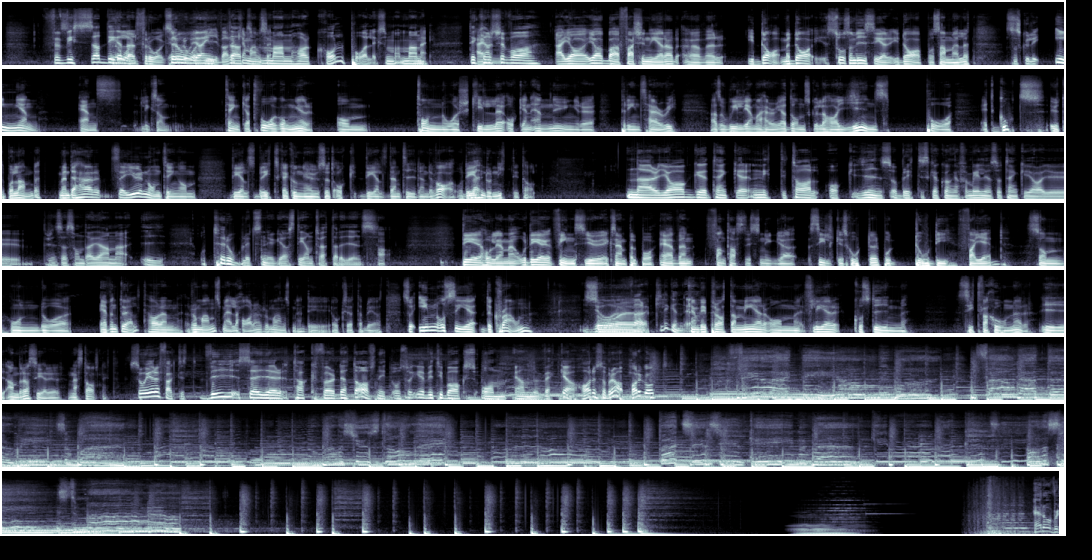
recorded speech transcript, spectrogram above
För vissa delar Rådfråg- tror jag inte att man man, har koll på. Liksom. Man, Nej. Det Nej, kanske men- var... Ja, jag, jag är bara fascinerad över idag, med dag, så som vi ser idag på samhället, så skulle ingen ens liksom tänka två gånger om tonårskille och en ännu yngre prins Harry, alltså William och Harry, att de skulle ha jeans på ett gods ute på landet. Men det här säger ju någonting om dels brittiska kungahuset och dels den tiden det var. Och det är Men- ändå 90-tal. När jag tänker 90-tal och jeans och brittiska kungafamiljen så tänker jag ju prinsessan Diana i otroligt snygga stentvättade jeans. Ja. Det håller jag med och det finns ju exempel på. Även fantastiskt snygga silkesskjortor på Dodi Fayed som hon då eventuellt har en romans med, eller har en romans med. Det är också etablerat. Så in och se The Crown. Gör eh, verkligen det. kan vi prata mer om fler kostymsituationer i andra serier nästa avsnitt. Så är det faktiskt. Vi säger tack för detta avsnitt och så är vi tillbaks om en vecka. Ha det så bra! Ha det gott!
